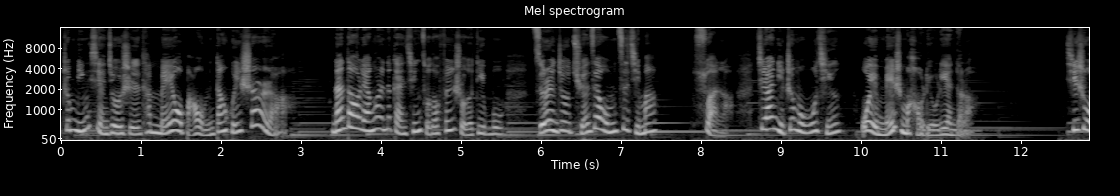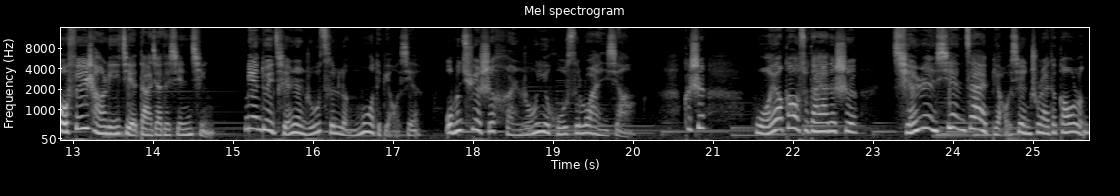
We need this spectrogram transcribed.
这明显就是他没有把我们当回事儿啊！难道两个人的感情走到分手的地步，责任就全在我们自己吗？算了，既然你这么无情，我也没什么好留恋的了。其实我非常理解大家的心情，面对前任如此冷漠的表现，我们确实很容易胡思乱想。可是，我要告诉大家的是。前任现在表现出来的高冷，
